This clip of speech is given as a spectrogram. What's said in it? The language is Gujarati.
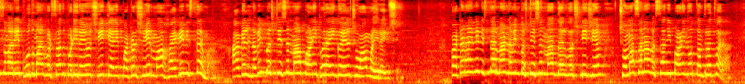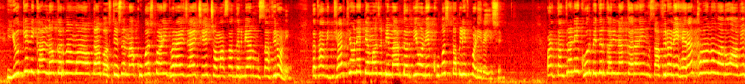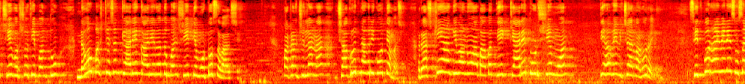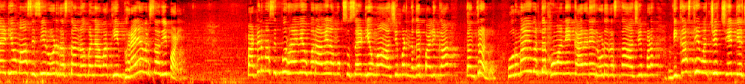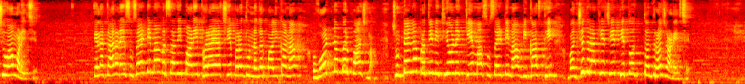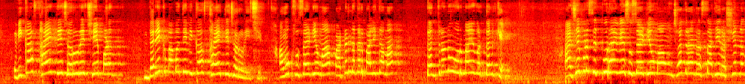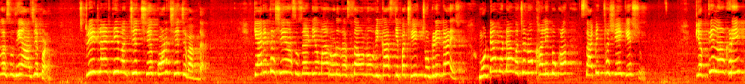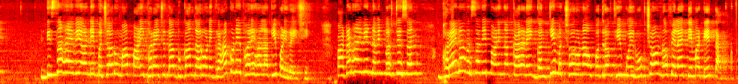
સવારે ધોધમાર વરસાદ પડી રહ્યો છે ત્યારે પાટણ શહેરમાં હાઈવે વિસ્તારમાં આવેલ નવીન બસ સ્ટેશનમાં પાણી ભરાઈ ગયેલ જોવા મળી રહ્યું છે. પાટણ હાઈવે વિસ્તારમાં નવીન બસ સ્ટેશનમાં દર વર્ષની જેમ ચોમાસાના વરસાદી પાણીનો તંત્ર દ્વારા યોગ્ય નિકાલ ન કરવામાં આવતા બસ સ્ટેશનમાં ખૂબ જ પાણી ભરાઈ જાય છે ચોમાસા દરમિયાન મુસાફરોને તથા વિદ્યાર્થીઓને તેમજ બીમાર દર્દીઓને ખૂબ જ તકલીફ પડી રહી છે. પણ તંત્રની ઘોર બેદરકારીના કારણે મુસાફરોને હેરાન થવાનો વારો આવ્યો છે વર્ષોથી બનતું નવું બસ સ્ટેશન ક્યારે કાર્યરત બનશે તે મોટો સવાલ છે. પાટણ જિલ્લાના જાગૃત નાગરિકો તેમજ રાજકીય આગેવાનો આ બાબતે ક્યારે તોડશે મૌન તે હવે વિચારવાનું રહ્યું. સિદ્ધપુર હાઈવેની સોસાયટીઓમાં સીસી રોડ રસ્તા ન બનાવવાથી ભરાયા વરસાદી પાણી. પાટણમાં સિદ્ધપુર હાઈવે ઉપર આવેલ અમુક સોસાયટીઓમાં આજે પણ નગરપાલિકા તંત્રનું. ઓરમાયું વર્તન હોવાને કારણે રોડ રસ્તા આજે પણ વિકાસથી વંચિત છે તે જોવા મળે છે. તેના કારણે સોસાયટીમાં વરસાદી પાણી ભરાયા છે, પરંતુ નગરપાલિકાના વોર્ડ નંબર પાંચમાં ચૂંટાયેલા પ્રતિનિધિઓને કેમ આ સોસાયટીમાં વિકાસથી વંચિત રાખે છે તે તો તંત્ર જાણે છે. વિકાસ થાય તે જરૂરી છે, પણ દરેક બાબતે વિકાસ થાય તે જરૂરી છે. અમુક સોસાયટીઓમાં પાટણ નગરપાલિકામાં તંત્રનું ઓરમાયું વર્તન કે? આજે પણ સિદ્ધપુર હાઈવે સોસાયટીઓમાં ઊંચા ત્રણ રસ્તાથી રશિયન નગર સુધી આજે પણ સ્ટ્રીટ લાઇટથી વંચિત છે કોણ છે જવાબદાર? ક્યારે થશે આ સોસાયટીઓમાં રોડ રસ્તાઓનો વિકાસ કે પછી ચૂંટણી ટાણે જ મોટા મોટા વચનો ખાલી પોકળ સાબિત થશે કે શું? વ્યક્તિ લાખણી, ડીસા હાઈવે અને બજારોમાં પાણી ભરાઈ જતાં દુકાનદારો અને ગ્રાહકોને ભારે હાલાકી પડી રહી છે. પાટણ હાઈવે નવીન બસ સ્ટેશન ભરાયેલા વરસાદી પાણીના કારણે ગંદકી મચ્છરોના ઉપદ્રવથી કોઈ રોગચાળો ન ફેલાય તે માટે તાત્ક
